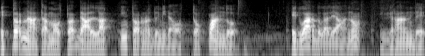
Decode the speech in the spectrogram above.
è tornata molto a galla intorno al 2008, quando Edoardo Galeano, il grande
